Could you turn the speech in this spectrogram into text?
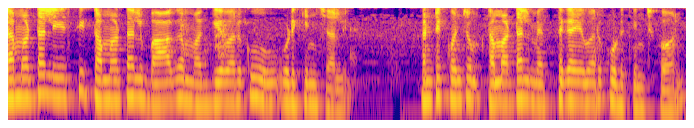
టమాటాలు వేసి టమాటాలు బాగా మగ్గే వరకు ఉడికించాలి. అంటే కొంచెం టమాటాలు మెత్తగా అయ్యే వరకు ఉడికించుకోవాలి.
